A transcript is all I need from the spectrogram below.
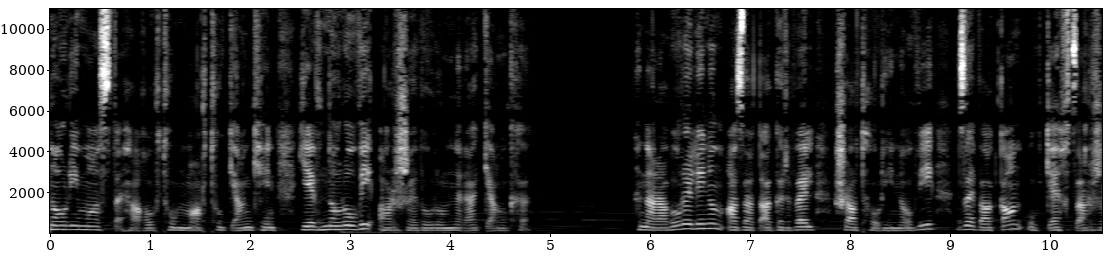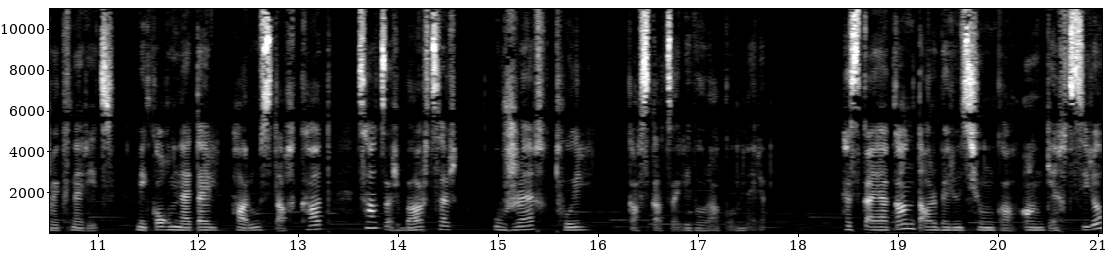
նոր իմաստ է հաղորդում մարդու կյանքին եւ նորովի արժևորում նրա կյանքը։ Հնարավոր է լինում ազատագրվել շատ հորինովի ձևական ու կեղծ արժեքներից։ Մի կողմ նետել հարուստ աղքատ, ցածր բարձր, ուժեղ, թույլ, կասկածելի որակումները։ Հսկայական տարբերություն կա անկեղծ սիրո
